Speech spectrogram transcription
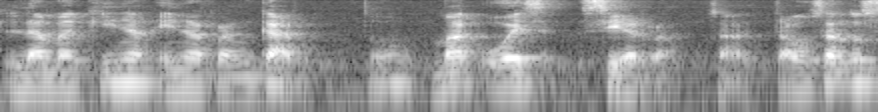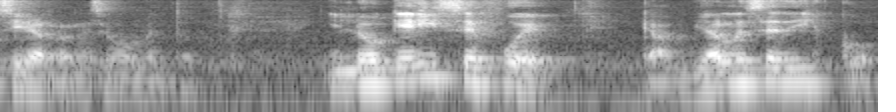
la máquina en arrancar? ¿No? Mac OS Sierra, o sea, estaba usando Sierra en ese momento. Y lo que hice fue cambiarle ese disco,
